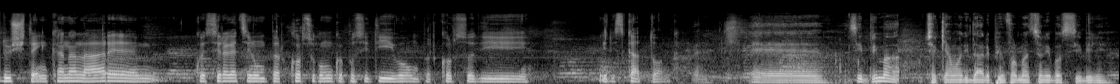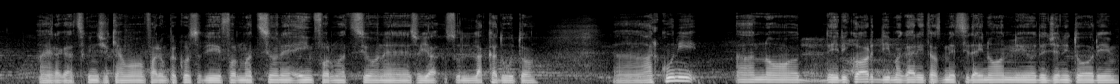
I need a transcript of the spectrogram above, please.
riuscite a incanalare questi ragazzi in un percorso comunque positivo, un percorso di, di riscatto anche. Eh, sì, prima cerchiamo di dare più informazioni possibili ai ragazzi, quindi cerchiamo di fare un percorso di formazione e informazione sull'accaduto. Uh, alcuni hanno dei ricordi magari trasmessi dai nonni o dai genitori,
